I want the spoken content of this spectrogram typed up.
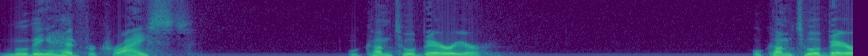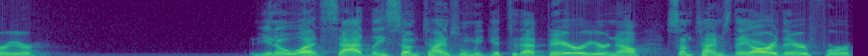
moving ahead for Christ, we'll come to a barrier. We'll come to a barrier. And you know what? Sadly, sometimes when we get to that barrier, now, sometimes they are there for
